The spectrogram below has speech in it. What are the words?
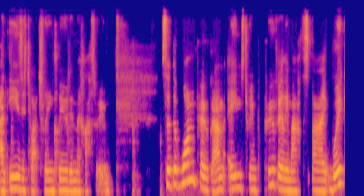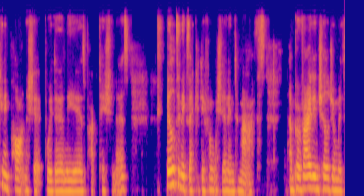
and easy to actually include in the classroom. So the one programme aims to improve early maths by working in partnership with early years practitioners, building executive function into maths, and providing children with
